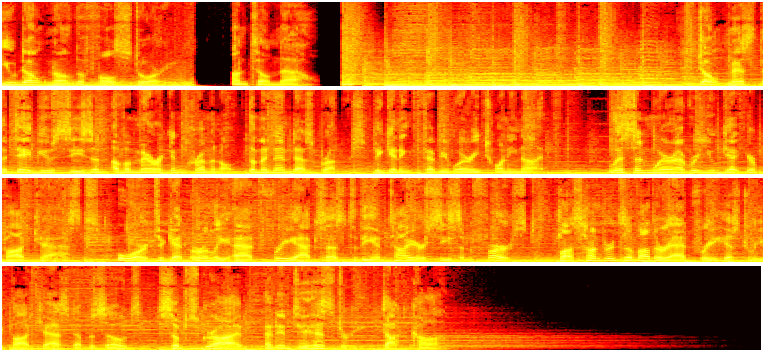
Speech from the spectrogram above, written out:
you don't know the full story. Until now. Don't miss the debut season of American Criminal, The Menendez Brothers, beginning February 29th. Listen wherever you get your podcasts Or to get early ad-free access to the entire season first, plus hundreds of other ad-free history podcast episodes, subscribe at IntoHistory.com.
